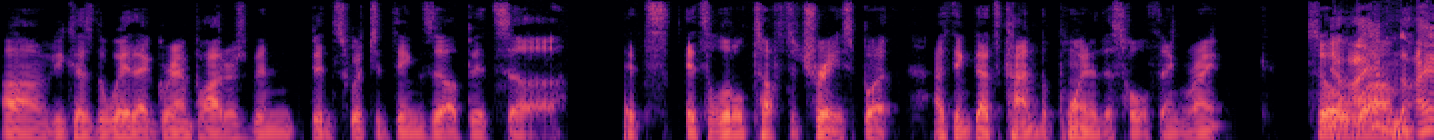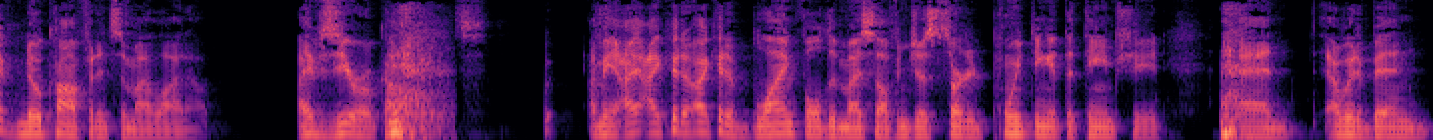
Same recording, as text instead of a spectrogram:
Uh, because the way that Graham Potter's been been switching things up, it's uh it's it's a little tough to trace. But I think that's kind of the point of this whole thing, right? So Yeah, I, have, um, no- I have no confidence in my lineup. I have zero confidence. I mean, I, I could I could have blindfolded myself and just started pointing at the team sheet, and I would have been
